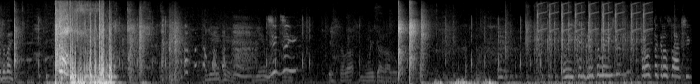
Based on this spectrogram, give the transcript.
Го, давай. Cagado. Ой, congratulations. Просто красавчик.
